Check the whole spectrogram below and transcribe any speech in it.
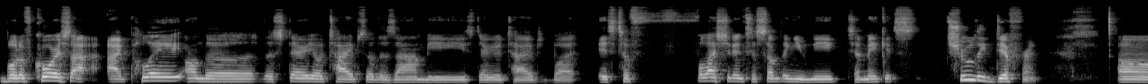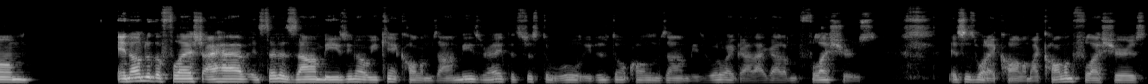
But of course, I, I play on the the stereotypes of the zombie stereotypes, but it's to flesh it into something unique to make it truly different. Um, and under the flesh, I have instead of zombies, you know, you can't call them zombies, right? That's just the rule. You just don't call them zombies. What do I got? I got them fleshers. This is what I call them. I call them fleshers.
